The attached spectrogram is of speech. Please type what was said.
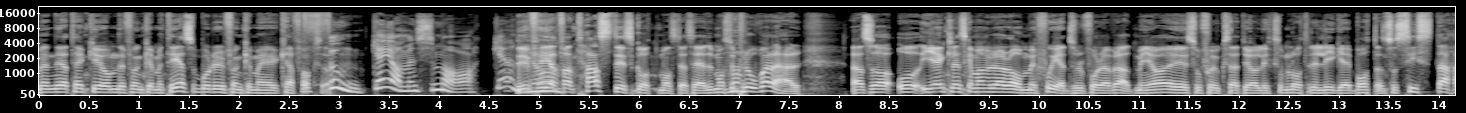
Men jag tänker ju om det funkar med te så borde det funka med kaffe också. Funkar ja, men smaken? Det är helt fantastiskt gott måste jag säga. Du måste prova det här. Alltså, och egentligen ska man väl röra om med sked så du får överallt. Men jag är så sjuk så att jag liksom låter det ligga i botten. Så sista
